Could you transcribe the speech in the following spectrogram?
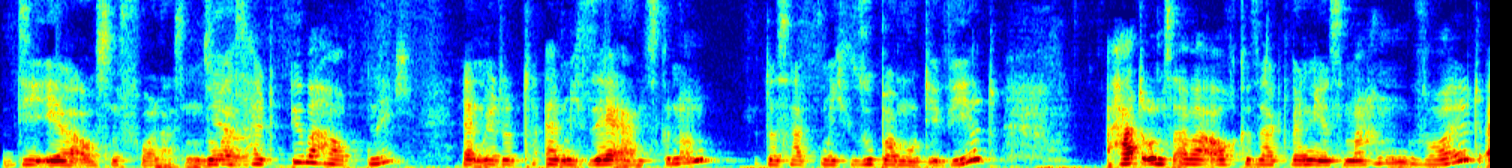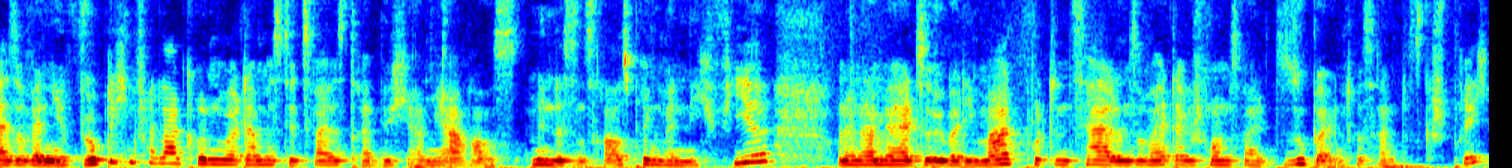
die eher außen vor lassen. Und sowas ja. halt überhaupt nicht. Er hat, mir total, er hat mich sehr ernst genommen. Das hat mich super motiviert hat uns aber auch gesagt, wenn ihr es machen wollt, also wenn ihr wirklich einen Verlag gründen wollt, dann müsst ihr zwei bis drei Bücher im Jahr raus, mindestens rausbringen, wenn nicht vier. Und dann haben wir halt so über die Marktpotenzial und so weiter gesprochen. Es war halt ein super interessantes Gespräch.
